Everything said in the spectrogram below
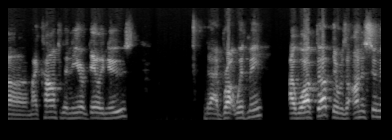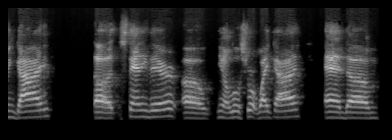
uh, my column for the New York Daily News that I brought with me. I walked up. There was an unassuming guy uh, standing there, uh, you know, a little short white guy, and um,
